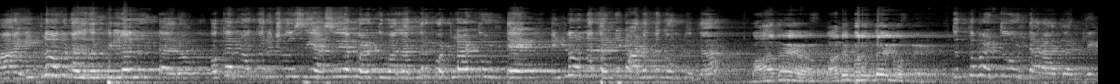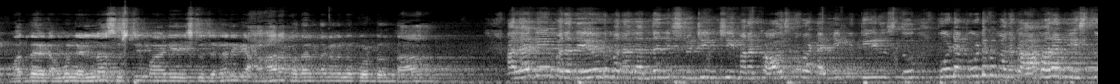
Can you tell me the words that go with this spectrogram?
ఆ ఇంట్లో ఒక నలుగురు పిల్లలు ఉంటారు ఒకరినొకరు చూసి అసూయ పడుతూ వాళ్ళందరూ కొట్లాడుతూ ఉంటే ఇంట్లో ఉన్న తండ్రికి ఆనందంగా ఉంటుందా ಬಾಧೆ ಬಾಧೆ ಬರುತ್ತಾ ಇಲ್ವೋ ಬೇರೆ దుఃఖపడుతూ ఉంటారు ఆ తండ్రి ಮತ್ತೆ ನಮ್ಮನ್ನೆಲ್ಲ ಸೃಷ್ಟಿ ಮಾಡಿ ಇಷ್ಟು ಜನರಿಗೆ ಆಹಾರ ಪದಾರ್ಥಗಳನ್ನು ಕೊಡುತ್ತಾ అలాగే మన దేవుడు మనలందరినీ సృజించి మనకు కావాల్సిన వాటన్నిటిని తీరుస్తూ పూట పూటకు మనకు ఆహారాన్ని ఇస్తూ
